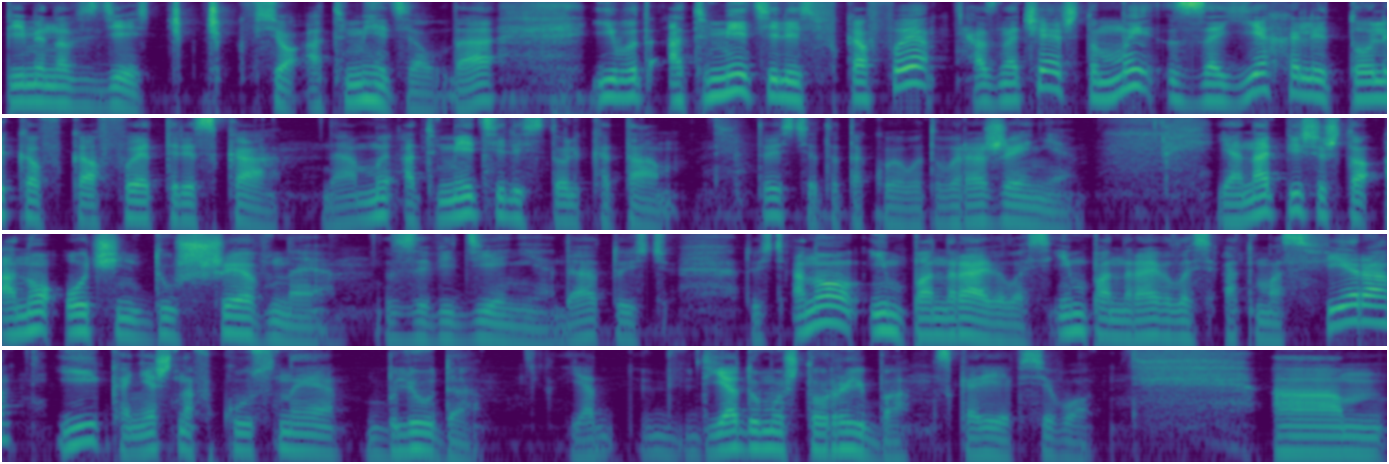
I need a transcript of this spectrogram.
Пименов здесь, чик-чик, все, отметил, да. И вот отметились в кафе означает, что мы заехали только в кафе Треска, да, мы отметились только там. То есть это такое вот выражение. И она пишет, что оно очень душевное заведение, да, то есть, то есть оно им понравилось, им понравилась атмосфера и, конечно, вкусные блюда. Я, я думаю, что рыба, скорее всего. Um,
